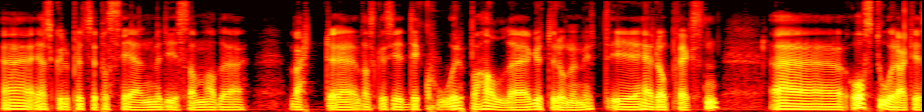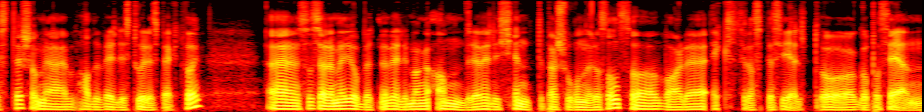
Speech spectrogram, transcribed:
Eh, jeg skulle plutselig på scenen med de som hadde vært eh, hva skal jeg si, dekor på halve gutterommet mitt i hele oppveksten. Eh, og store artister som jeg hadde veldig stor respekt for. Så selv om jeg jobbet med veldig mange andre veldig kjente personer, og sånn, så var det ekstra spesielt å gå på scenen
